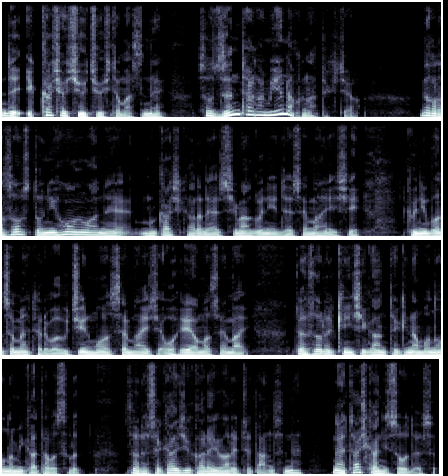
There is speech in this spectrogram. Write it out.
で一箇所集中してますねそう全体が見えなくなってきちゃうだからそうすると日本はね昔からね島国で狭いし国も狭ければうちも狭いしお部屋も狭いでそれ近視眼的なものの見方をする。それ世界中から言われてたんですね。ね確かにそうです。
